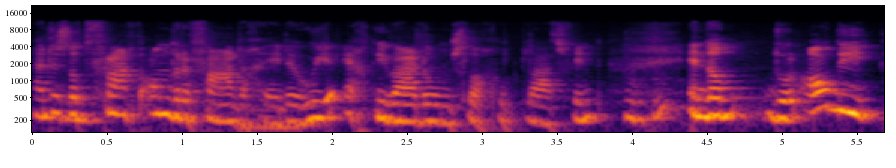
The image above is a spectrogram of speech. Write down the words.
En dus dat vraagt andere vaardigheden. Hoe je echt die waardeomslag goed plaatsvindt. Mhm. En dan door al die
